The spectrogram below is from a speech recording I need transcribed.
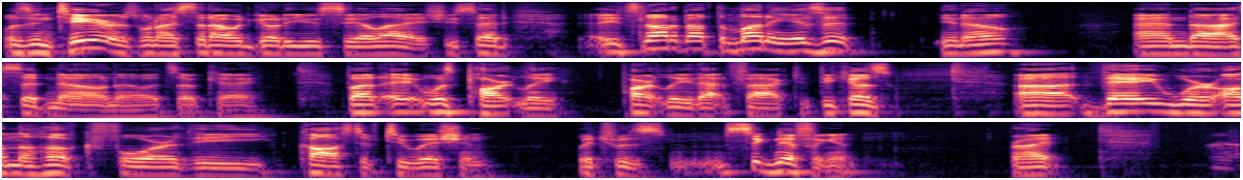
was in tears when I said I would go to UCLA. She said, "It's not about the money, is it?" You know, and uh, I said, "No, no, it's okay." But it was partly, partly that fact because uh, they were on the hook for the cost of tuition, which was significant, right? Yeah.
